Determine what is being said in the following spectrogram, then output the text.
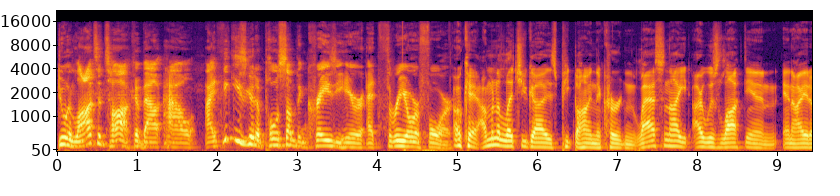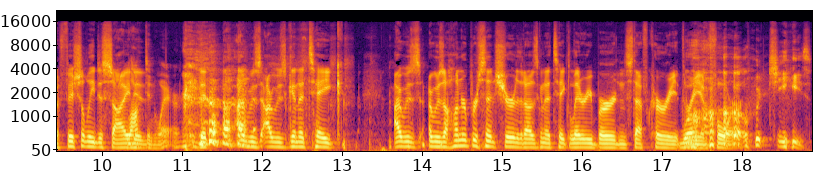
doing lots of talk about how I think he's going to pull something crazy here at three or four. Okay, I'm gonna let you guys peek behind the curtain. Last night I was locked in, and I had officially decided Locked in where? that I was I was gonna take. I was I was 100% sure that I was going to take Larry Bird and Steph Curry at 3 and 4 Oh, jeez.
